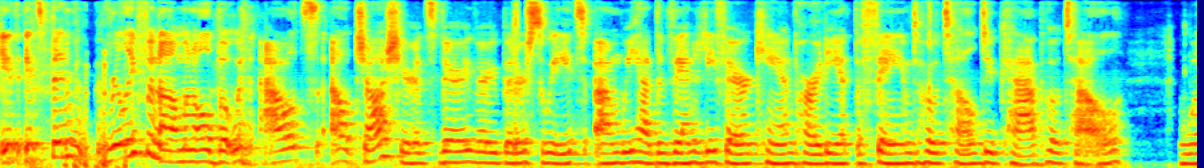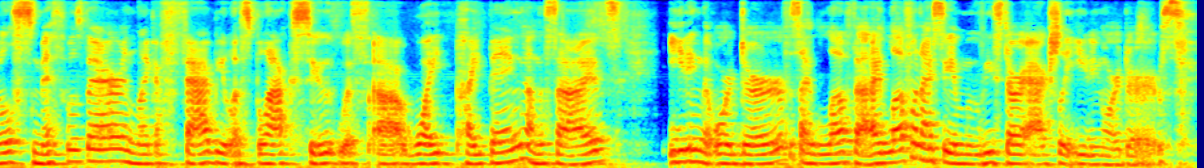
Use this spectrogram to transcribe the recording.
it, has been really phenomenal. But without out Josh here, it's very very bittersweet. Um, we had the Vanity Fair Cannes party at the famed Hotel du Cap Hotel. Will Smith was there in like a fabulous black suit with uh, white piping on the sides, eating the hors d'oeuvres. I love that. I love when I see a movie star actually eating hors d'oeuvres.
